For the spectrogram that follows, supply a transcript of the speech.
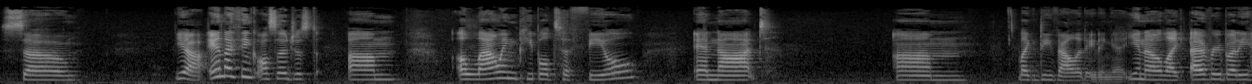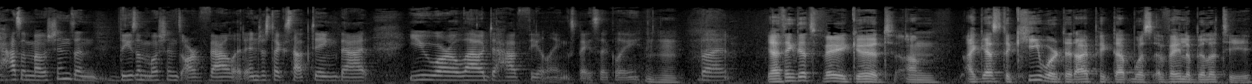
So yeah and i think also just um, allowing people to feel and not um, like devalidating it you know like everybody has emotions and these emotions are valid and just accepting that you are allowed to have feelings basically Mm-hmm. but Yeah, I think that's very good. Um, I guess the key word that I picked up was availability.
